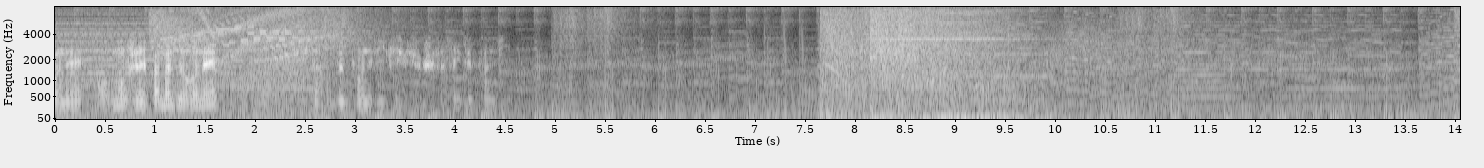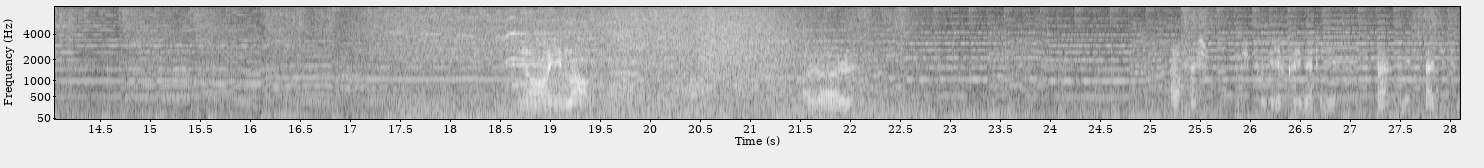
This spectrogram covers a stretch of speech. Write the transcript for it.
René, heureusement que j'avais pas mal de René. Deux points de vie, qu'est-ce que que je fasse avec deux points de vie Non, il est mort Oh lol Alors ça, je, peux vous dire que je m'y attendais pas, mais pas du tout.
